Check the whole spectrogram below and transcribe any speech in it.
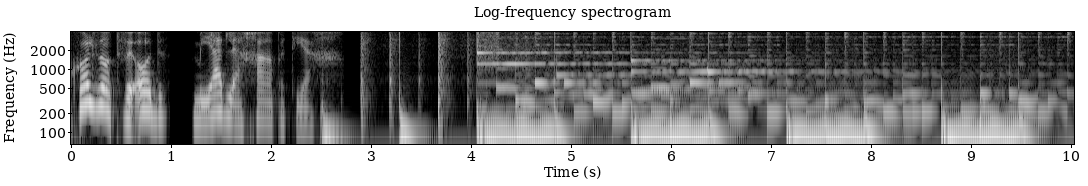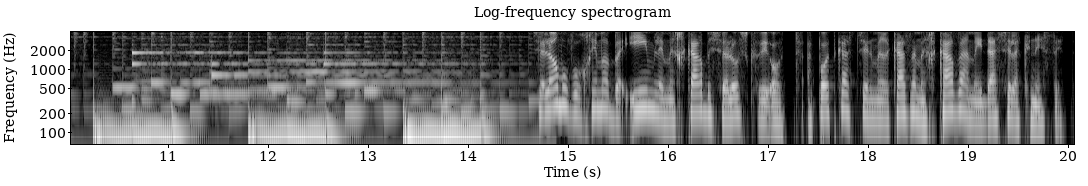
כל זאת ועוד, מיד לאחר הפתיח. שלום וברוכים הבאים למחקר בשלוש קריאות, הפודקאסט של מרכז המחקר והמידע של הכנסת.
